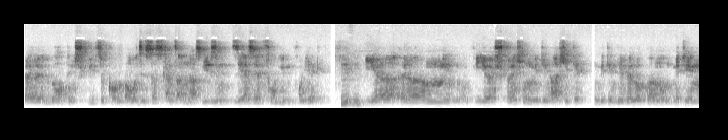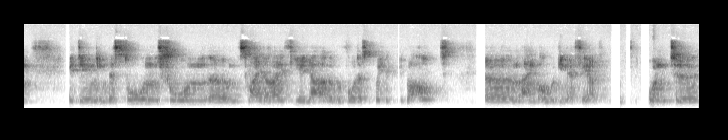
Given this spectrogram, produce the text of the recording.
äh, überhaupt ins Spiel zu kommen. Bei uns ist das ganz anders. Wir sind sehr, sehr früh im Projekt. Mhm. Wir, ähm, wir sprechen mit den Architekten, mit den Developern und mit den mit den Investoren schon ähm, zwei, drei, vier Jahre, bevor das Projekt überhaupt ähm, einen Baubeginn erfährt. Und äh,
